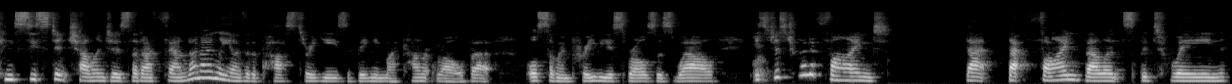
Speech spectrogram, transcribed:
consistent challenges that I've found, not only over the past three years of being in my current role, but also in previous roles as well, is just trying to find that that fine balance between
